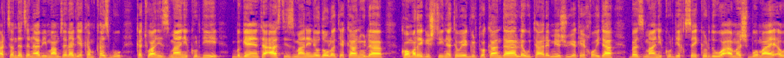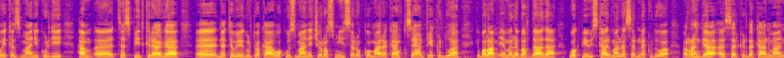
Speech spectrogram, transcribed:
هەرچەندە جەنابی مام جەلال یەکەم کەس بوو کە توانی زمانی کوردی بگەێنتە ئاستی زمانی نێودەوڵەتەکان و لە کۆمەڵی گشتی نەتەوەی گرتوەکاندا لە وتارە مێژوویەکەی خۆیدا بە زمانی کوردی قسەی کردو و ئەمەش بۆ مای ئەوەی کە زمانی کوردی هەم تەسبیت کرا لە نەتەوەیەکگرتووەکان وەکو زمانێکی ڕسمی سەرۆک کۆمارەکان قسەیان پێکردووە کە بەڵام ئێمە لە بەغدادا وەک پێویست کارمان لەسەر نەکردووە ڕەنگە سەرکردەکانمان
